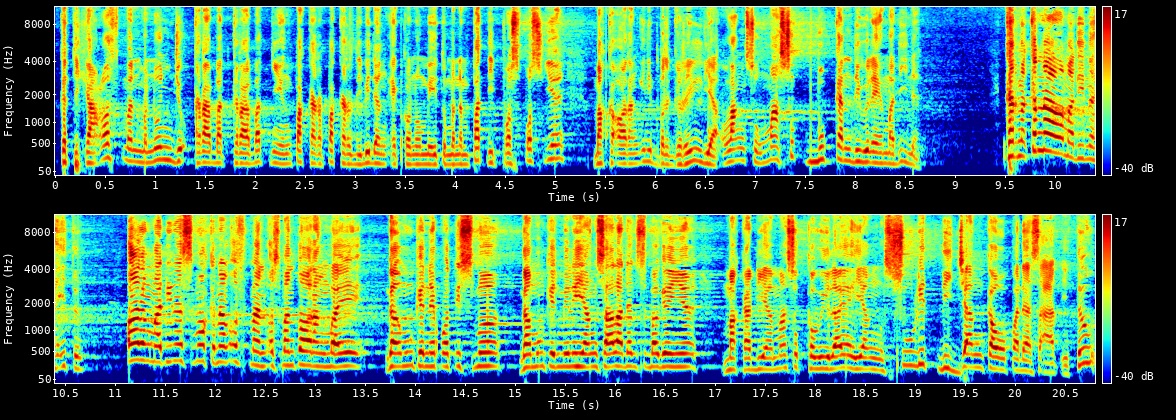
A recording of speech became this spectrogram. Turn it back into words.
Ketika Uthman menunjuk kerabat-kerabatnya yang pakar-pakar di bidang ekonomi itu menempati pos-posnya, maka orang ini bergerilya langsung masuk bukan di wilayah Madinah. Karena kenal Madinah itu. Orang Madinah semua kenal Uthman. Uthman itu orang baik, nggak mungkin nepotisme, nggak mungkin milih yang salah dan sebagainya. Maka dia masuk ke wilayah yang sulit dijangkau pada saat itu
